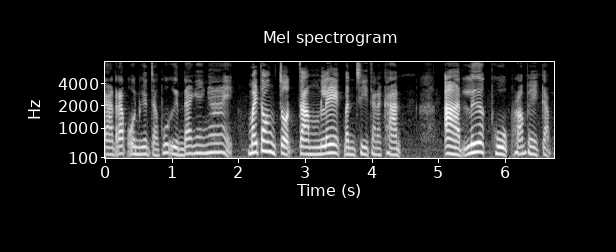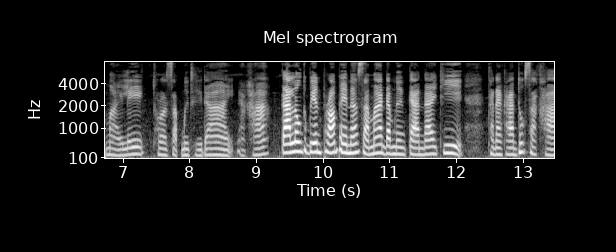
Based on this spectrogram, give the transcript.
การรับโอนเงินจากผู้อื่นได้ง่าย ๆ ไม่ต้องจดจำเลขบัญชีธนาคาร อาจเลือกผูกพร้อมเพย์กับหมายเลขโทรศัพท์มือถือได้นะคะ การลงทะเบียนพร้อมเพย์นั้นสามารถดำเนินการได้ที่ธนาคารทุกสาขา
